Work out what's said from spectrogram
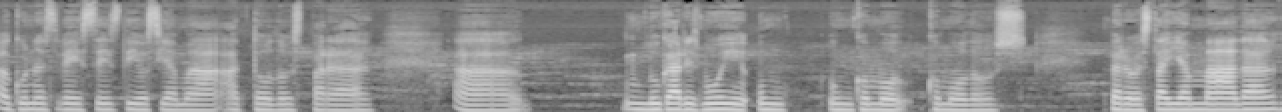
Algunas veces Dios llama a todos para lugares muy un, cómodos pero esta llamada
